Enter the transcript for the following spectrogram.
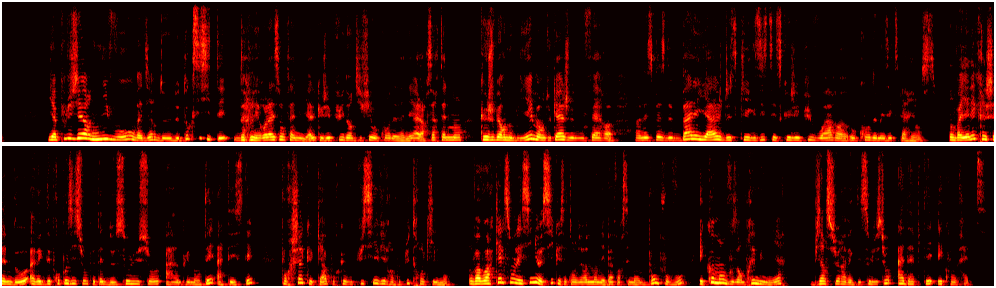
Il y a plusieurs niveaux, on va dire, de, de toxicité dans les relations familiales que j'ai pu identifier au cours des années. Alors certainement que je vais en oublier, mais en tout cas, je vais vous faire un espèce de balayage de ce qui existe et ce que j'ai pu voir euh, au cours de mes expériences. On va y aller crescendo avec des propositions peut-être de solutions à implémenter, à tester, pour chaque cas pour que vous puissiez vivre un peu plus tranquillement. On va voir quels sont les signes aussi que cet environnement n'est pas forcément bon pour vous et comment vous en prémunir, bien sûr avec des solutions adaptées et concrètes.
